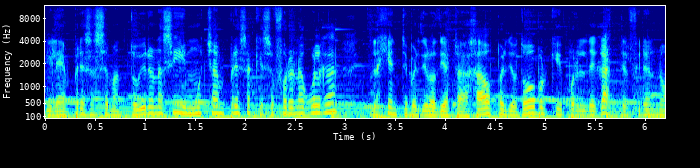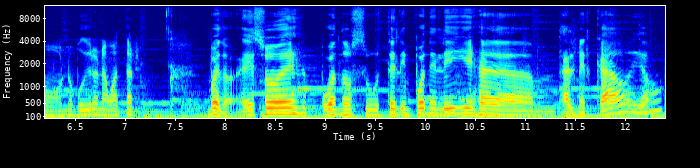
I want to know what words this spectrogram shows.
Y las empresas se mantuvieron así. Y muchas empresas que se fueron a huelga, la gente perdió los días trabajados, perdió todo porque por el desgaste al final no, no pudieron aguantar. Bueno, eso es cuando usted le impone leyes a- al mercado, digamos,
